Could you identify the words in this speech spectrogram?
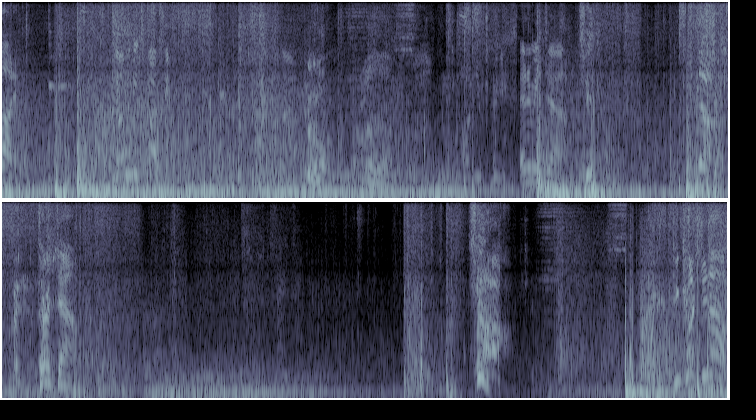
spotted. Going explosive! Enemy down. Threat down. Concussion out!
